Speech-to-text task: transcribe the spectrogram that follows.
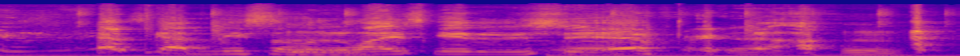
That's got to be some of the mm. light skinned shit ever, dog. Mm.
